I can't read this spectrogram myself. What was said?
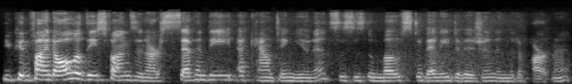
You can find all of these funds in our 70 accounting units. This is the most of any division in the department.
